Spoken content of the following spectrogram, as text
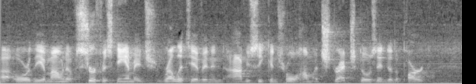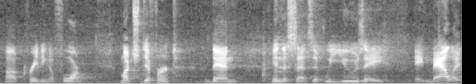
uh, or the amount of surface damage relative and, and, obviously control how much stretch goes into the part uh, creating a form. Much different than in the sense if we use a, a mallet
